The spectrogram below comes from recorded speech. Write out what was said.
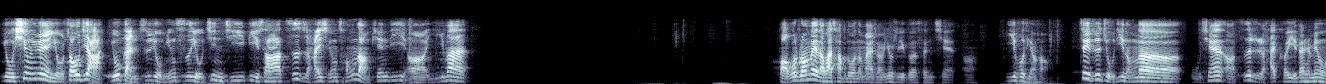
有幸运，有招架，有感知，有冥思，有进击必杀，资质还行，成长偏低啊，一万。宝宝装备的话，差不多能卖上，又是一个三千啊，衣服挺好。这只九技能的五千啊，资质还可以，但是没有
